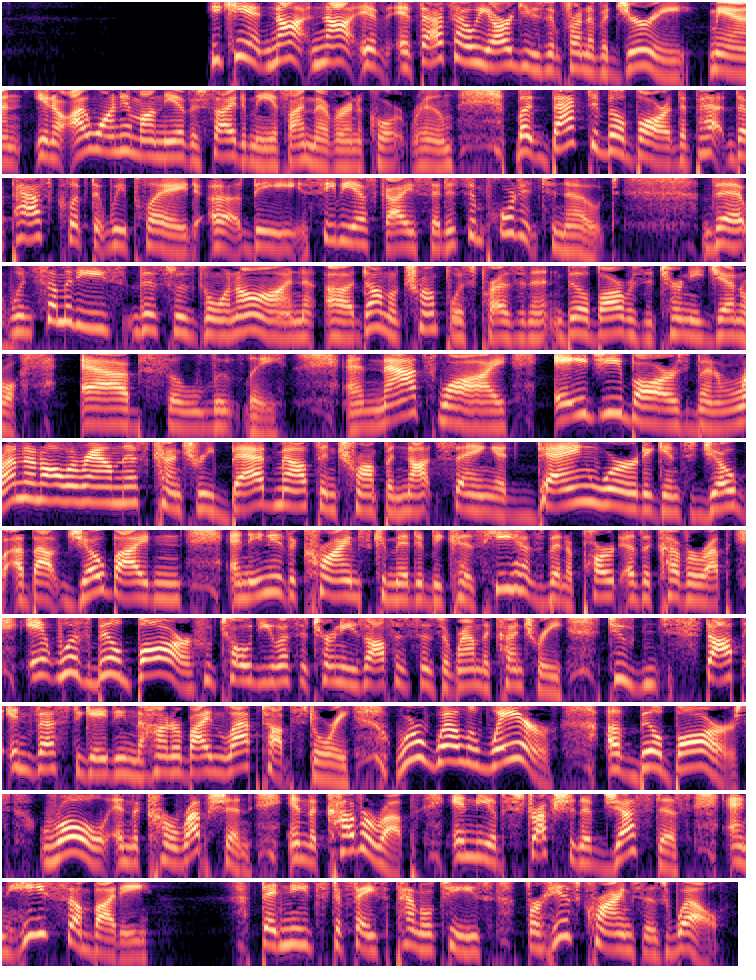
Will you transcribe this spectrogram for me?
He can't not not if if that's how he argues in front of a jury, man. You know, I want him on the other side of me if I'm ever in a courtroom. But back to Bill Barr, the pa- the past clip that we played, uh, the CBS guy said it's important to note that when some of these this was going on, uh, Donald Trump was president and Bill Barr was Attorney General. Absolutely. And that's why AG Barr's been running all around this country, bad mouthing Trump and not saying a dang word against Joe about Joe Biden and any of the crimes committed because he has been a part of the cover up. It was Bill Barr who told U.S. attorneys' offices around the country to stop investigating the Hunter Biden laptop story. We're well aware of Bill Barr's role in the corruption, in the cover up, in the obstruction of justice. And he's somebody that needs to face penalties for his crimes as well.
